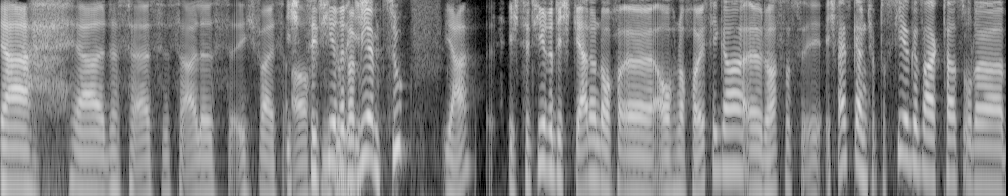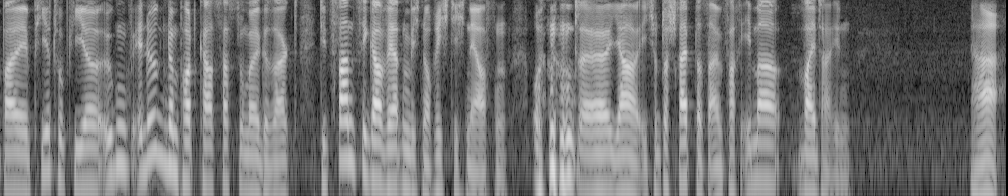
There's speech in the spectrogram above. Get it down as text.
Ja, ja, das, das ist alles, ich weiß ich auch. Zitiere, bei ich, mir im Zug, ja. Ich zitiere dich gerne noch, äh, auch noch häufiger. Äh, du hast es, ich weiß gar nicht, ob du es hier gesagt hast oder bei Peer-to-Peer, -Peer, irgend, in irgendeinem Podcast hast du mal gesagt, die 20er werden mich noch richtig nerven. Und äh, ja, ich unterschreibe das einfach immer weiterhin. Ja,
